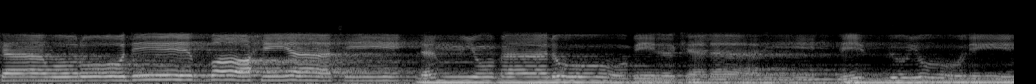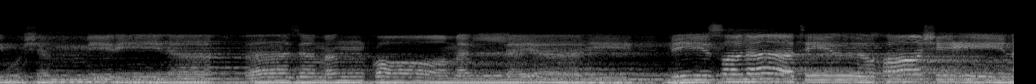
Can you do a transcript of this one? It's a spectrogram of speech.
كورود الضاحيات لم يبالوا بالكلال للذيول مشمرين. فاز من قام الليالي بصلاة الخاشعين.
